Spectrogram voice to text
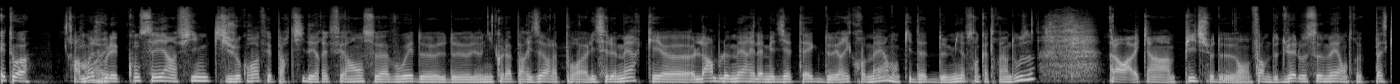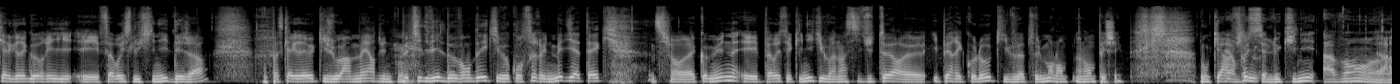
Et toi? Alors moi, je voulais conseiller un film qui, je crois, fait partie des références avouées de, de Nicolas Pariser là, pour Alice et le maire, qui est euh, L'arbre, le maire et la médiathèque de Eric Romer, donc qui date de 1992. Alors avec un pitch de, en forme de duel au sommet entre Pascal Grégory et Fabrice Lucchini déjà. Donc Pascal Grégory qui joue un maire d'une petite ville de Vendée qui veut construire une médiathèque sur la commune et Fabrice Lucchini qui joue un instituteur euh, hyper écolo qui veut absolument l'em- l'empêcher. Donc il y a Et un en film- plus, c'est Lucchini avant, euh, Ah,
